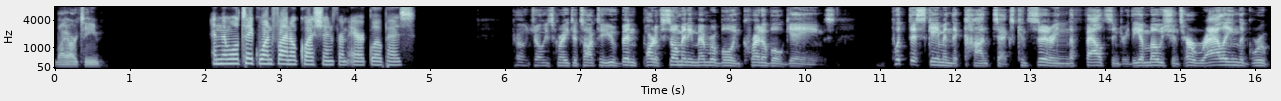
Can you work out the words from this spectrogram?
by our team. And then we'll take one final question from Eric Lopez. Coach, always great to talk to you. You've been part of so many memorable, incredible games. Put this game in the context, considering the Fouts injury, the emotions, her rallying the group,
